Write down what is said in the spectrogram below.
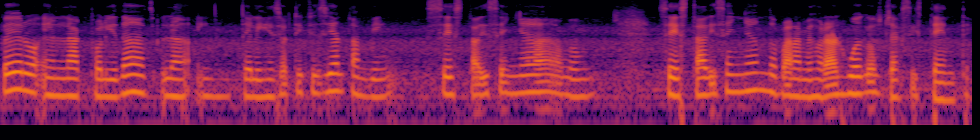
Pero en la actualidad la inteligencia artificial también se está diseñando, se está diseñando para mejorar juegos ya existentes.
